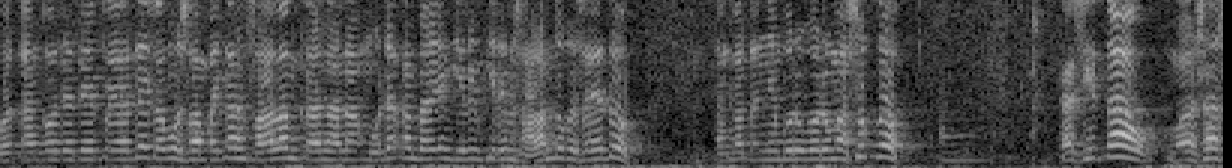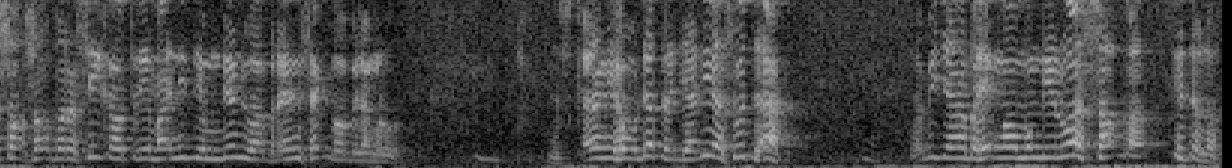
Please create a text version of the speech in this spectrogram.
Buat anggota DPRD, kamu sampaikan salam ke anak-anak muda kan banyak yang kirim-kirim salam tuh ke saya tuh. Angkatan yang baru-baru masuk tuh. Kasih tahu, nggak usah sok-sok bersih. Kau terima ini diam-diam juga brengsek kau bilang lu. Nah sekarang ya udah terjadi ya sudah. Tapi jangan banyak ngomong di luar sok kok gitu loh.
